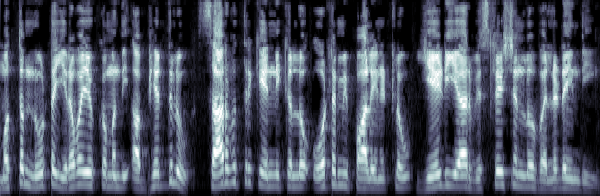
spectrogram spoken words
మొత్తం నూట ఇరవై ఒక్క మంది అభ్యర్థులు సార్వత్రిక ఎన్నికల్లో ఓటమి పాలైనట్లు ఏడీఆర్ విశ్లేషణలో వెల్లడైంది.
